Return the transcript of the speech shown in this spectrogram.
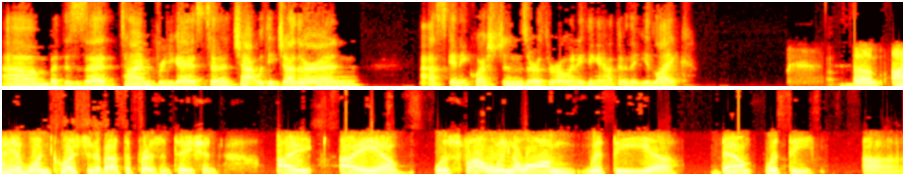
Um, but this is a time for you guys to chat with each other and ask any questions or throw anything out there that you'd like. Um, I have one question about the presentation. I I uh, was following along with the uh, down with the uh,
